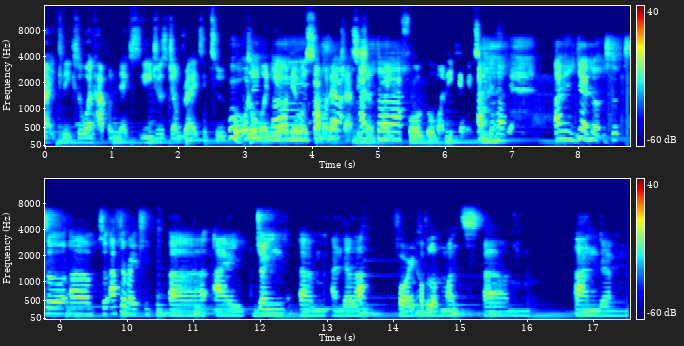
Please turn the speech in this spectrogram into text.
right click, so what happened next? You just jumped right into Ooh, okay. Go Money, um, or there was some after, other transition after, point before Go Money came into. yeah. I mean, yeah, no. So, so, um, so after right click, uh, I joined um, Andela for a couple of months, um, and um,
